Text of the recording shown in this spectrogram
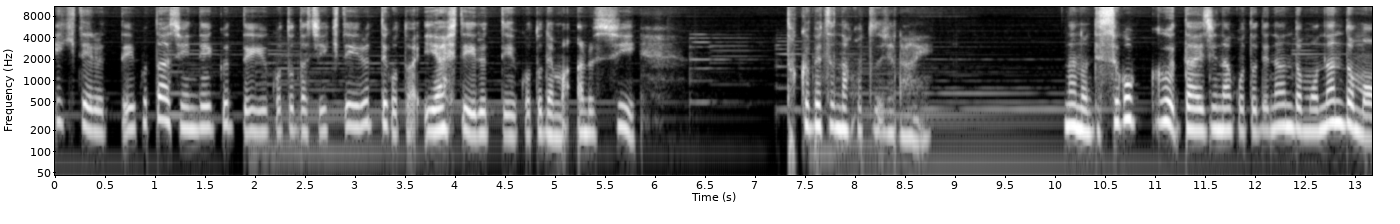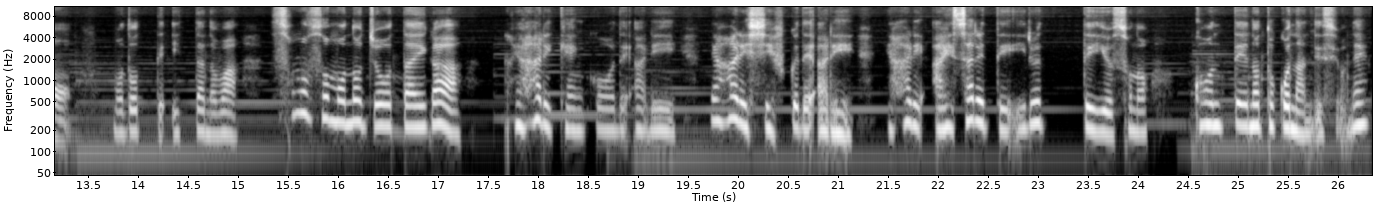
生きてるっていうことは死んでいくっていうことだし生きているってことは癒しているっていうことでもあるし特別なことじゃない。なのですごく大事なことで何度も何度も戻っていったのはそもそもの状態がやはり健康でありやはり私服でありやはり愛されているっていうその根底のとこなんですよね。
